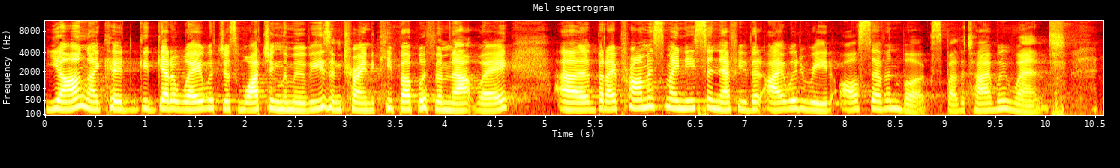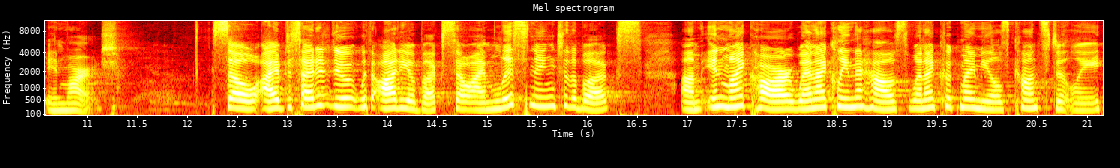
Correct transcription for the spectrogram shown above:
young, I could g- get away with just watching the movies and trying to keep up with them that way. Uh, but I promised my niece and nephew that I would read all seven books by the time we went in March. So I've decided to do it with audiobooks. So I'm listening to the books um, in my car when I clean the house, when I cook my meals constantly.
